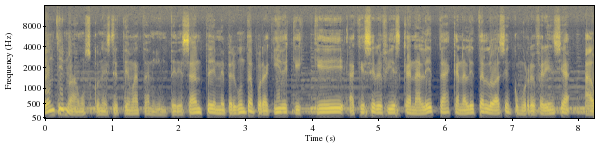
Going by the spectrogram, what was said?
continuamos con este tema tan interesante. Me preguntan por aquí de a qué se refiere canaleta. Canaleta lo hacen como referencia a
